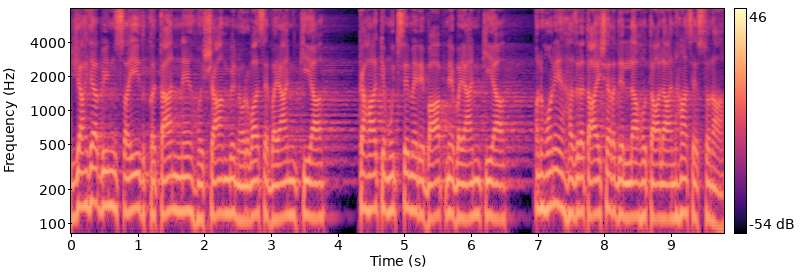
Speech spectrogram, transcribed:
یحییٰ بن سعید قطان نے حشام بن عروہ سے بیان کیا، کہا کہ مجھ سے میرے باپ نے بیان کیا، انہوں نے حضرت عائشہ رضی اللہ تعالی عنہ سے سنا۔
